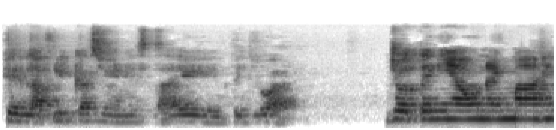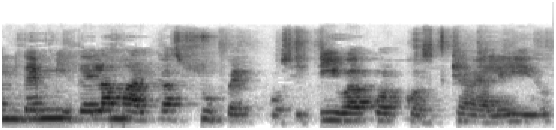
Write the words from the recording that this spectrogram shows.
que es la aplicación esta de, de llevar yo tenía una imagen de, mi, de la marca súper positiva por cosas que había leído,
